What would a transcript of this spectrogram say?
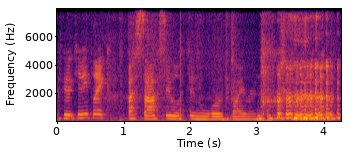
I feel like you need like a sassy looking Lord Byron.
